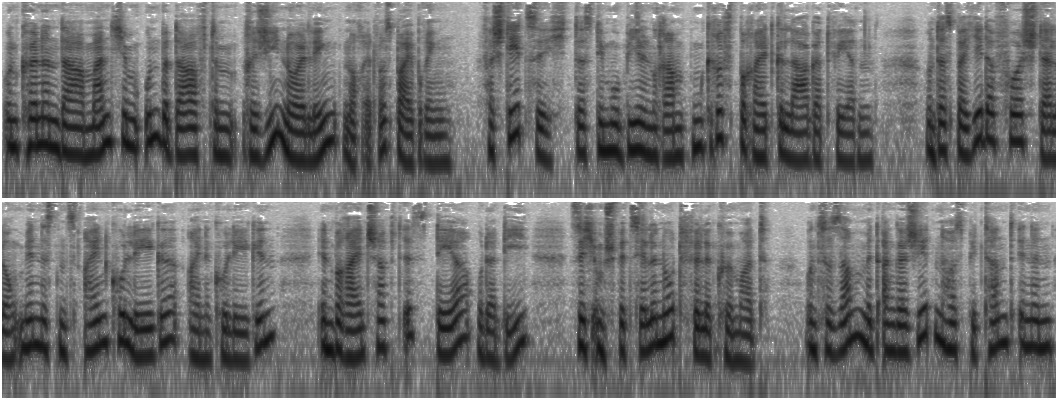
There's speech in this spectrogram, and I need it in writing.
und können da manchem unbedarftem Regieneuling noch etwas beibringen. Versteht sich, dass die mobilen Rampen griffbereit gelagert werden – und dass bei jeder Vorstellung mindestens ein Kollege, eine Kollegin in Bereitschaft ist, der oder die sich um spezielle Notfälle kümmert und zusammen mit engagierten HospitantInnen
